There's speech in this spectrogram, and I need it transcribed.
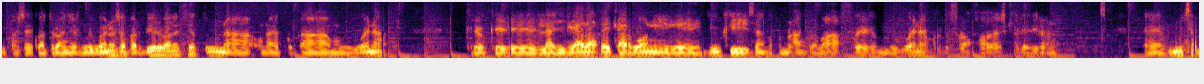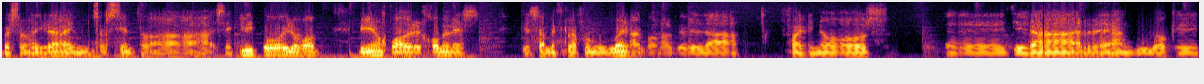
y pasé cuatro años muy buenos. A partir de Valencia tuve una, una época muy buena. Creo que la llegada de Carbón y de Yuki y Anglomá fue muy buena porque fueron jugadores que le dieron eh, mucha personalidad y mucho asiento a ese equipo. Y luego vinieron jugadores jóvenes esa mezcla fue muy buena con Albelda, Farinos, eh, Gerard, eh, Angulo, que,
